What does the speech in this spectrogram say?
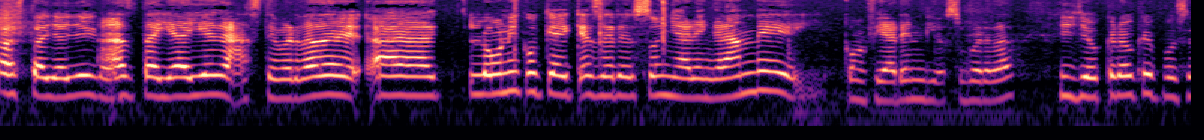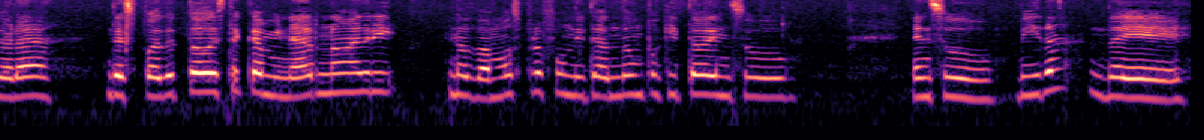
hasta allá llega. hasta allá llegaste, ¿verdad? Ah, lo único que hay que hacer es soñar en grande y confiar en Dios, ¿verdad? Y yo creo que pues ahora, después de todo este caminar, ¿no, Adri? Nos vamos profundizando un poquito en su, en su vida, de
